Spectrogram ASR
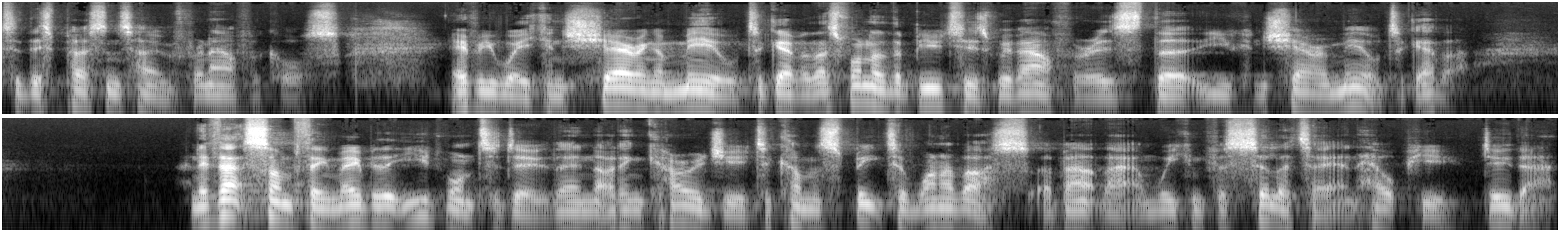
to this person's home for an Alpha course every week and sharing a meal together. That's one of the beauties with Alpha is that you can share a meal together. And if that's something maybe that you'd want to do, then I'd encourage you to come and speak to one of us about that, and we can facilitate and help you do that.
